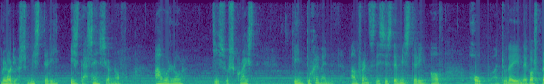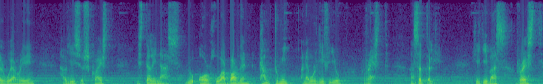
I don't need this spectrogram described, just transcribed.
glorious mystery is the ascension of our Lord Jesus Christ into heaven. And friends, this is the mystery of hope. And today in the Gospel we are reading how Jesus Christ is telling us, You all who are burdened, come to me, and I will give you rest. And certainly, He gives us rest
